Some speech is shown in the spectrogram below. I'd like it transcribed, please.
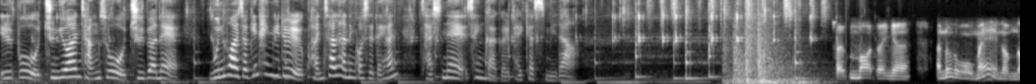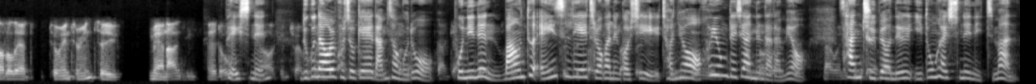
일부 중요한 장소 주변에 문화적인 행위를 관찰하는 것에 대한 자신의 생각을 밝혔습니다. So my being a, a normal man, I'm not allowed to enter into 베이 씨는 누구나 올 부족의 남성으로 본인은 마운트 에인슬리에 들어가는 것이 전혀 허용되지 않는다라며 산 주변을 이동할 수는 있지만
